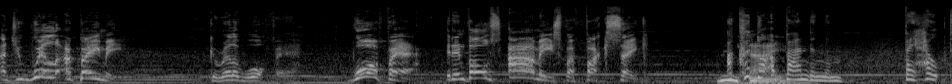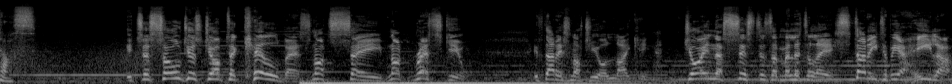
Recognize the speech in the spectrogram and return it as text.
and you will obey me. Guerrilla warfare. Warfare! It involves armies, for fuck's sake. I could not 그러니까 abandon them. They helped us. It's a soldier's job to kill, Vess, not save, not rescue. If that is not to your liking, join the Sisters of Melitele. Study to be a healer.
